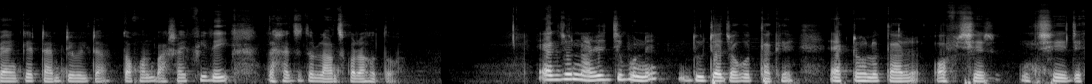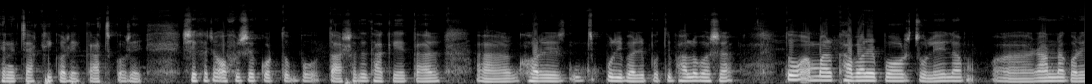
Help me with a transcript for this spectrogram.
ব্যাংকের টাইম টেবিলটা তখন বাসায় ফিরেই দেখা যেত লাঞ্চ করা হতো। একজন নারীর জীবনে দুইটা জগৎ থাকে। একটা হলো তার অফিসের সে যেখানে চাকরি করে কাজ করে সেখানে অফিসের কর্তব্য তার সাথে থাকে তার ঘরের পরিবারের প্রতি ভালোবাসা। তো আমার খাবারের পর চলে এলাম আহ, রান্নাঘরে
